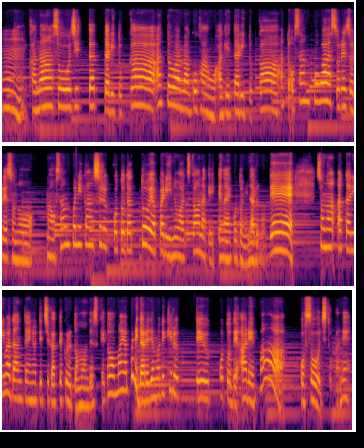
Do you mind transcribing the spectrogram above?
うん、かな掃除だったりとかあとはまあご飯をあげたりとかあとお散歩はそれぞれそのまあ、お散歩に関することだとやっぱり犬は使わなきゃいけないことになるのでその辺りは団体によって違ってくると思うんですけど、まあ、やっぱり誰でもできるっていうことであればお掃除とかね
